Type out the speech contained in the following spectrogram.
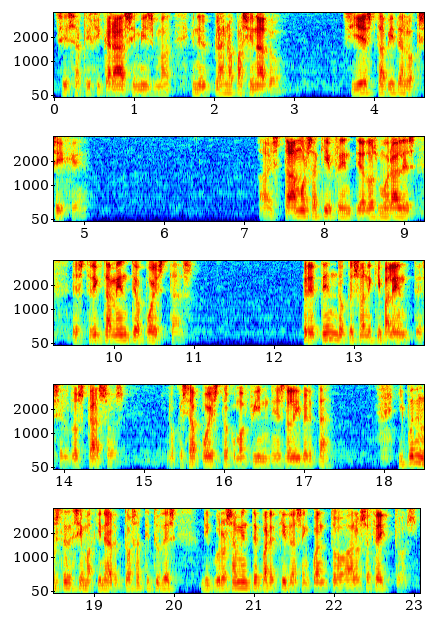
se sacrificará a sí misma en el plano apasionado, si esta vida lo exige. Ah, estamos aquí frente a dos morales estrictamente opuestas. Pretendo que son equivalentes en dos casos. Lo que se ha puesto como fin es la libertad. Y pueden ustedes imaginar dos actitudes rigurosamente parecidas en cuanto a los efectos.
